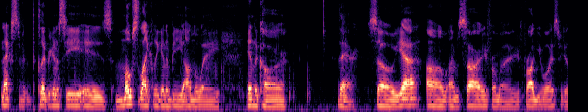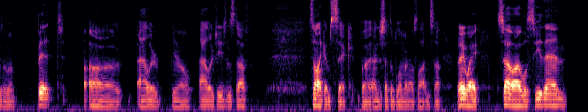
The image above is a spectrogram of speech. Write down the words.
next clip you're going to see is most likely going to be on the way in the car there. So, yeah, um, I'm sorry for my froggy voice because I'm a bit, uh, aller, you know, allergies and stuff. It's not like I'm sick, but I just have to blow my nose a lot and stuff. But anyway, so I will see you then,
